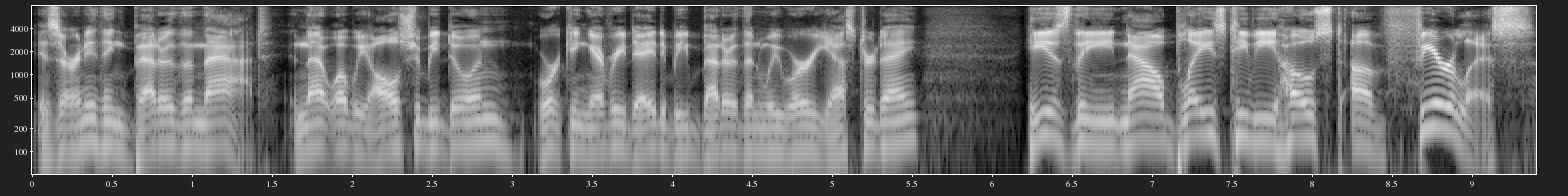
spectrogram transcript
Is there anything better than that? Isn't that what we all should be doing? Working every day to be better than we were yesterday? He is the now Blaze TV host of Fearless,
